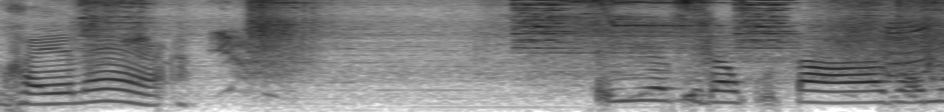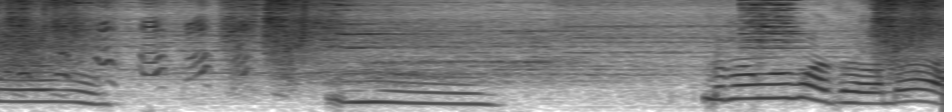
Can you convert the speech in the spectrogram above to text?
แพ้แน่ไอ้เหี้ยกูทำกูตายเพราะมึงอืมแล้วมึงไม่หมดเถินด้วย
